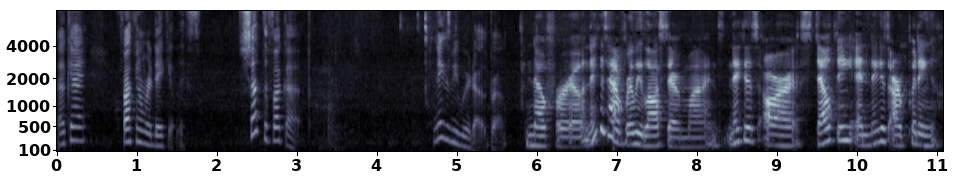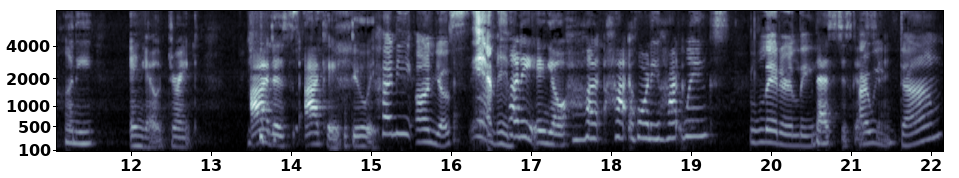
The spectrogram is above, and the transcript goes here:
Okay? Fucking ridiculous. Shut the fuck up. Niggas be weirdos, bro. No, for real. Niggas have really lost their minds. Niggas are stealthy and niggas are putting honey in your drink. I just, I can't do it. Honey on your salmon. Honey in your hot, hot, horny hot wings. Literally. That's disgusting. Are we dumb?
